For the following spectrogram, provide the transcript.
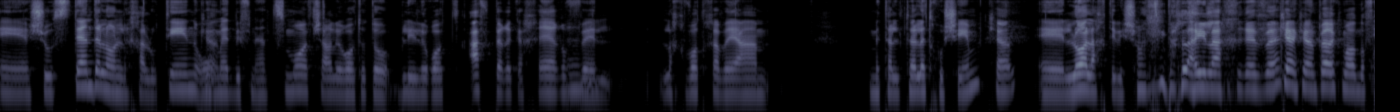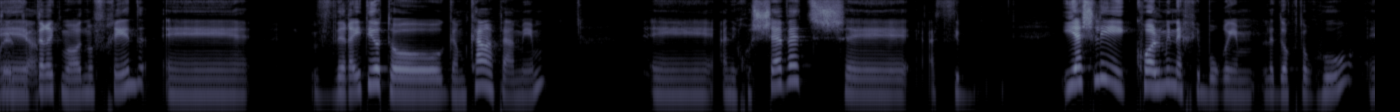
אה, שהוא stand alone לחלוטין, הוא כן. עומד בפני עצמו, אפשר לראות אותו בלי לראות אף פרק אחר מהמם. ולחוות חוויה מטלטלת חושים. כן. אה, לא הלכתי לישון בלילה אחרי זה. כן, כן, פרק מאוד מפחיד, אה, כן. פרק מאוד מפחיד. אה, וראיתי אותו גם כמה פעמים. אה, אני חושבת שהסיב... יש לי כל מיני חיבורים לדוקטור הוא. אה,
